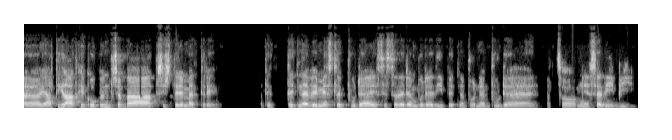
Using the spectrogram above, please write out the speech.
uh, já ty látky koupím třeba 3-4 metry. A teď, teď nevím, jestli půjde, jestli se lidem bude líbit nebo nebude a co. Mně se líbí.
